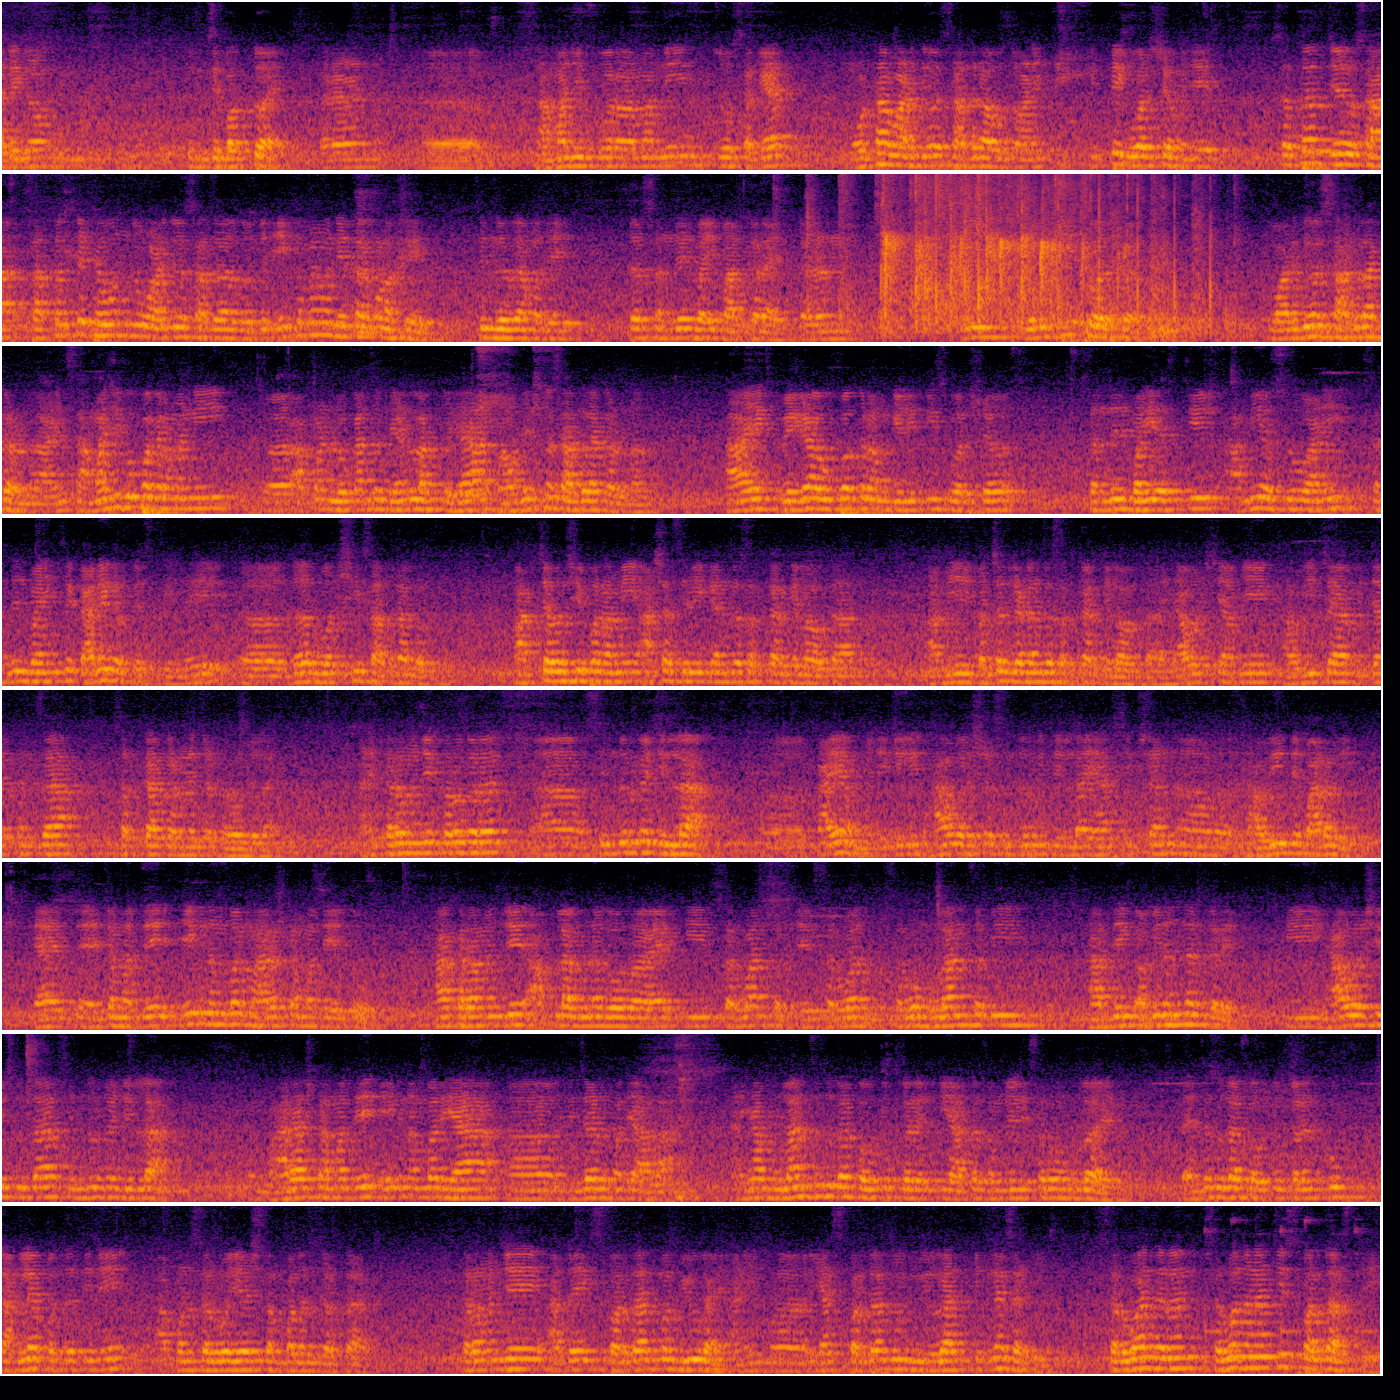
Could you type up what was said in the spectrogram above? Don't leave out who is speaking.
Speaker 1: कार्यक्रम तुमचे बघतो आहे. कारण सामाजिक उपक्रमांनी जो सगळ्यात मोठा वाढदिवस साजरा होतो आणि कित्येक वर्ष म्हणजे सतत जे सा सातत्य ठेवून जो वाढदिवस साजरा होतो तो एकमेव नेता कोण असेल सिंधुदुर्गामध्ये? तर संदेशबाई पारकर आहेत. कारण गेली तीस वर्ष वाढदिवस साजरा करणं आणि सामाजिक उपक्रमांनी आपण लोकांचं देणं लागतो ह्या भावनेतनं साजरा करणं हा एक वेगळा उपक्रम गेली तीस वर्ष संदेशबाई असतील आम्ही असू आणि संदेशबाईंचे कार्यकर्ते असतील हे दरवर्षी साजरा करतो. मागच्या वर्षी पण आम्ही आशा सेविकांचा सत्कार केला होता. आम्ही बचत गटांचा सत्कार केला होता. यावर्षी आम्ही दहावीच्या विद्यार्थ्यांचा सत्कार करण्याचं ठरवलेलं आहे. आणि खरं म्हणजे खरोखरच सिंधुदुर्ग जिल्हा कायम म्हणजे गेली दहा वर्ष सिंधुदुर्ग जिल्हा या शिक्षण दहावी ते बारावी या याच्यामध्ये एक नंबर महाराष्ट्रामध्ये येतो. हा खरा म्हणजे आपला गुणगौरव आहे की सर्वांचं म्हणजे सर्व सर्व मुलांचं मी हार्दिक अभिनंदन करेन की ह्या वर्षी सुद्धा सिंधुदुर्ग जिल्हा महाराष्ट्रामध्ये एक नंबर ह्या रिझल्टमध्ये आला. आणि ह्या मुलांचं सुद्धा कौतुक करेन की आता जमलेली सर्व मुलं आहेत त्यांचं सुद्धा कौतुक करेन. खूप चांगल्या पद्धतीने आपण सर्व यश संपादन करतात. खरं म्हणजे आता एक स्पर्धात्मक युग आहे आणि या स्पर्धात्मक युगात टिकण्यासाठी सर्वजण सर्वजणांची स्पर्धा असते.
